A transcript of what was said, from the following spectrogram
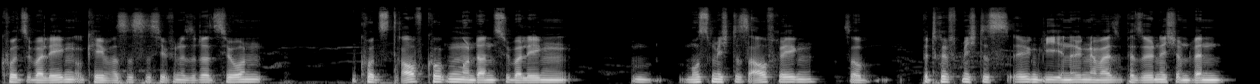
kurz überlegen, okay, was ist das hier für eine Situation, kurz drauf gucken und dann zu überlegen, muss mich das aufregen? So, betrifft mich das irgendwie in irgendeiner Weise persönlich und wenn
